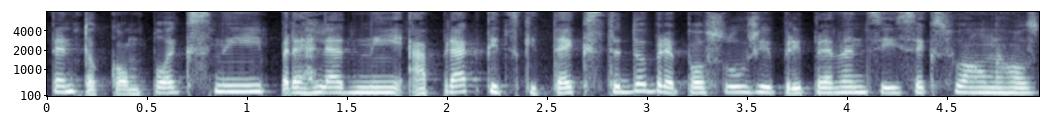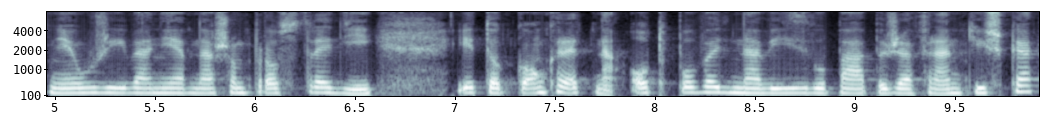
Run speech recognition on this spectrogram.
Tento komplexný, prehľadný a praktický text dobre poslúži pri prevencii sexuálneho zneužívania v našom prostredí. Je to konkrétna odpoveď na výzvu pápeža Františka,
